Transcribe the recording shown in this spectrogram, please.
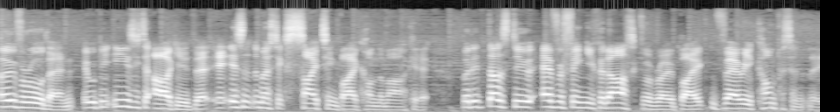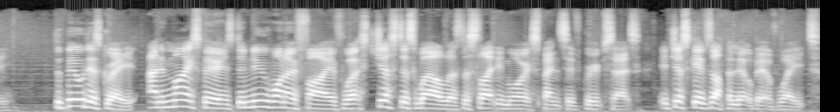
Overall then, it would be easy to argue that it isn't the most exciting bike on the market, but it does do everything you could ask of a road bike very competently. The build is great, and in my experience, the new 105 works just as well as the slightly more expensive group sets. It just gives up a little bit of weight.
